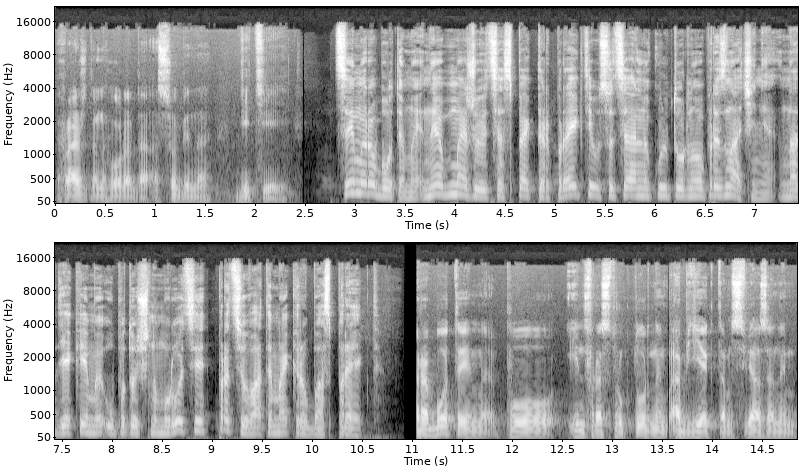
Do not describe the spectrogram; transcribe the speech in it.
граждан города, особенно детей. Цими роботами не обмежується спектр проєктів соціально-культурного призначення, над якими у поточному році працюватиме Кривбас проєкт. Работаем по инфраструктурным объектам, связанным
